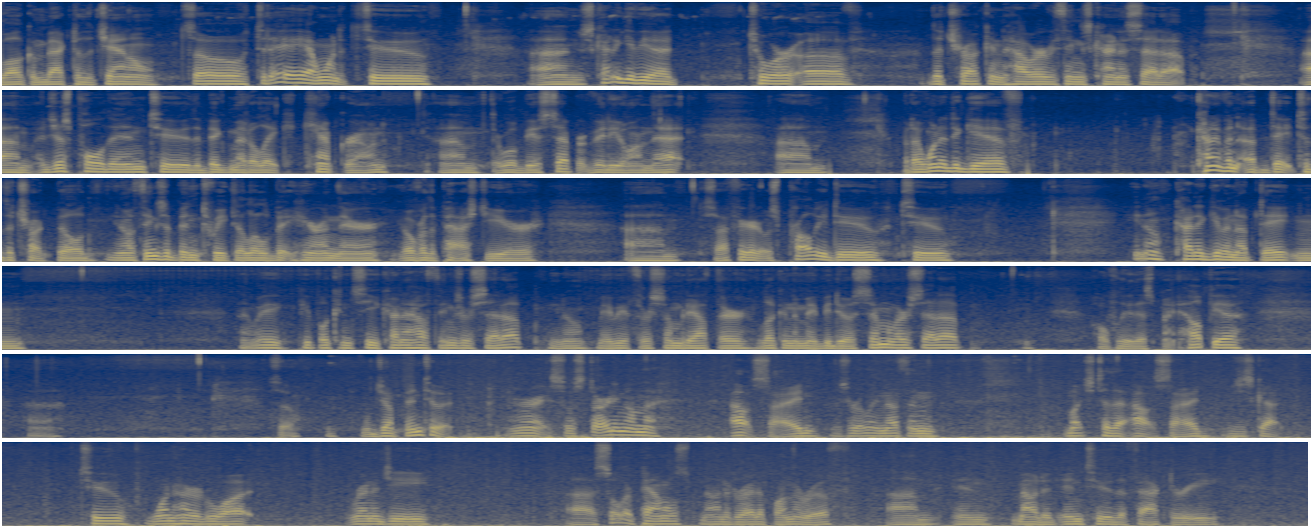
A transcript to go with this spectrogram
welcome back to the channel. So today I wanted to uh, just kind of give you a tour of the truck and how everything's kind of set up. Um, I just pulled into the Big Meadow Lake campground. Um, there will be a separate video on that. Um, but I wanted to give kind of an update to the truck build. You know, things have been tweaked a little bit here and there over the past year. Um, so I figured it was probably due to you know, kind of give an update and that way people can see kind of how things are set up. You know, maybe if there's somebody out there looking to maybe do a similar setup, hopefully this might help you. Uh, so we'll jump into it. All right, so starting on the outside, there's really nothing much to the outside. We just got two 100 watt Renogy uh, solar panels mounted right up on the roof um, and mounted into the factory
